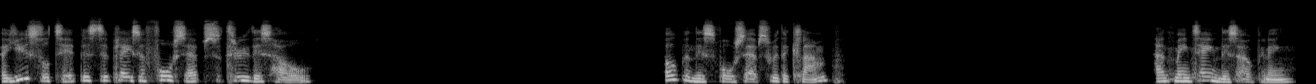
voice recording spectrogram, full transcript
A useful tip is to place a forceps through this hole. Open this forceps with a clamp and maintain this opening.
